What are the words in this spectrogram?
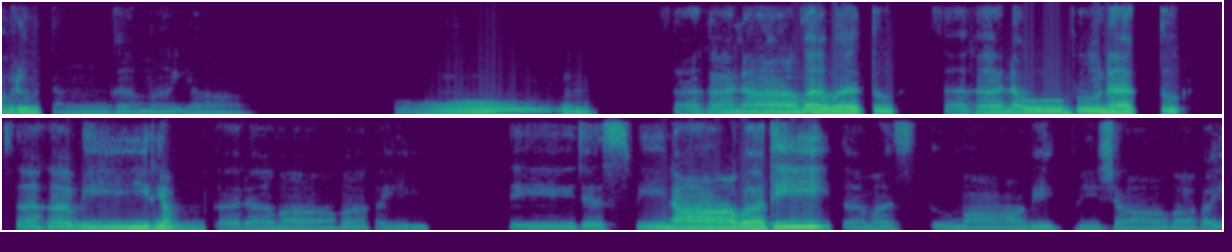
अमृतङ्गमया ॐ सहनाववतु सहनौ भुनक्तु सह वीर्यं करवावहै तेजस्विनावधीतमस्तु मा विद्विषावहै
